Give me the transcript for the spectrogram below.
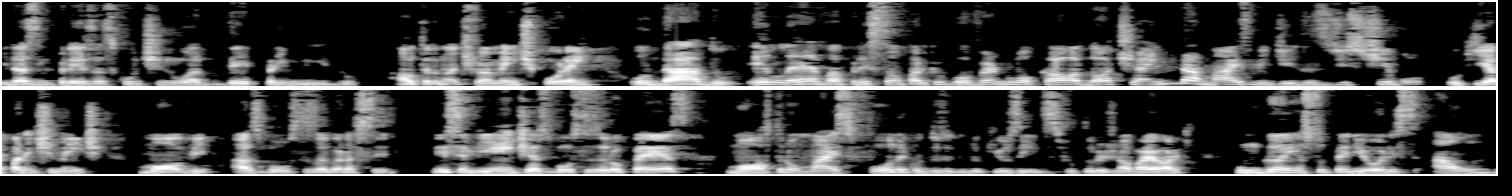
e das empresas continua deprimido. Alternativamente, porém, o dado eleva a pressão para que o governo local adote ainda mais medidas de estímulo, o que aparentemente move as bolsas agora cedo. Nesse ambiente, as bolsas europeias mostram mais fôlego do, do que os índices futuros de Nova York, com ganhos superiores a 1%.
